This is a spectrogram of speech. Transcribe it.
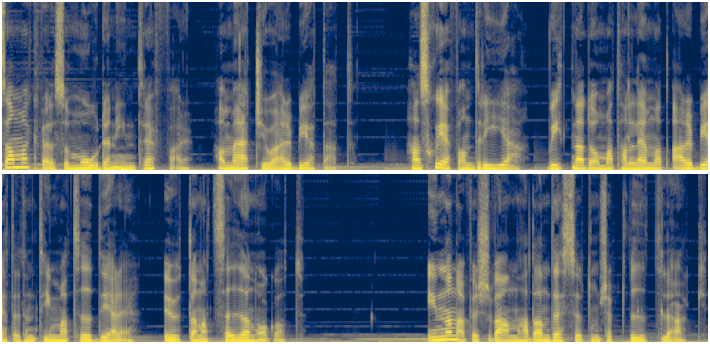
Samma kväll som morden inträffar har Matthew arbetat Hans chef Andrea vittnade om att han lämnat arbetet en timma tidigare utan att säga något. Innan han försvann hade han dessutom köpt vitlök.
